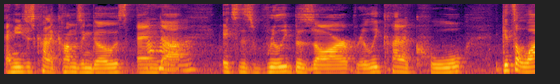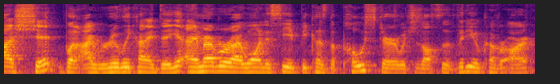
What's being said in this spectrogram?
and he just kind of comes and goes, and uh Uh-huh. it's this really bizarre, really kind of cool. It gets a lot of shit, but I really kind of dig it. And I remember I wanted to see it because the poster, which is also the video cover art,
